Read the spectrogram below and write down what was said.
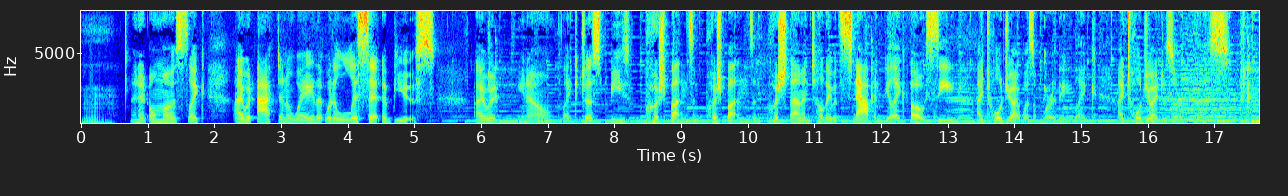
Hmm. And it almost like I would act in a way that would elicit abuse. I would, you know, like just be push buttons and push buttons and push them until they would snap and be like, oh, see, I told you I wasn't worthy. Like, I told you I deserved this.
